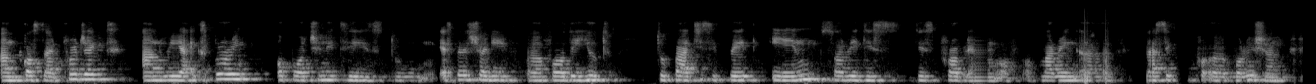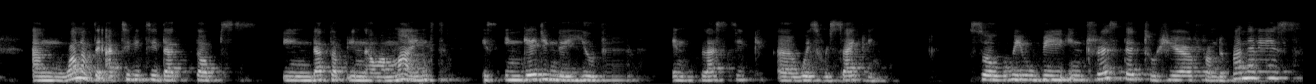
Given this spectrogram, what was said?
and coastal project, and we are exploring opportunities to, especially uh, for the youth, to participate in sorry this this problem of, of marine uh, plastic uh, pollution. And one of the activity that tops in that top in our mind is engaging the youth in plastic uh, waste recycling. So we will be interested to hear from the panelists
